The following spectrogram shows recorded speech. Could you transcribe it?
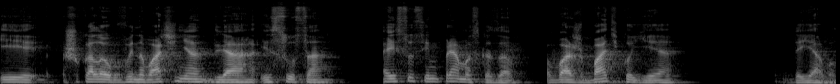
і шукали обвинувачення для Ісуса, а Ісус їм прямо сказав: ваш батько є диявол.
